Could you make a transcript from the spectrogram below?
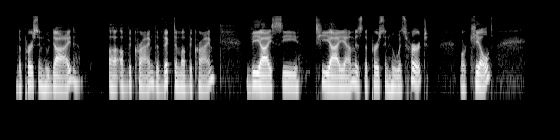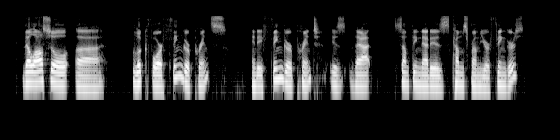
the person who died, uh, of the crime, the victim of the crime. V I C T I M is the person who was hurt or killed. They'll also uh, look for fingerprints, and a fingerprint is that something that is comes from your fingers.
